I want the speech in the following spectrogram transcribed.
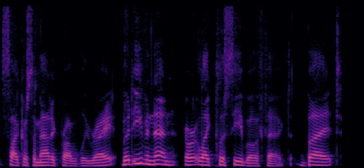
psychosomatic probably right, but even then, or like placebo effect. But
